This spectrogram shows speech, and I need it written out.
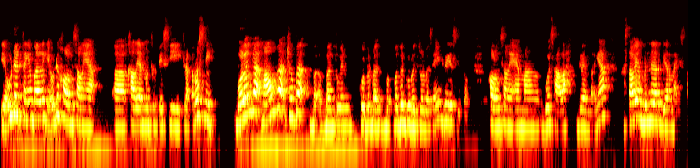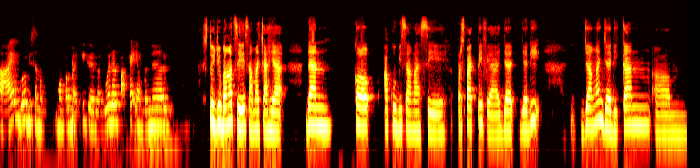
Ya udah ditanya balik. Ya udah kalau misalnya uh, kalian mengkritisi kita terus nih boleh nggak? Mau nggak? Coba bantuin gue bantuin gue belajar bahasa Inggris gitu. Kalau misalnya emang gue salah grammarnya kasih tahu yang benar biar next time gue bisa memperbaiki grammar gue dan pakai yang benar gitu Setuju banget sih sama Cahya. Dan kalau aku bisa ngasih perspektif ya, jadi jangan jadikan um,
